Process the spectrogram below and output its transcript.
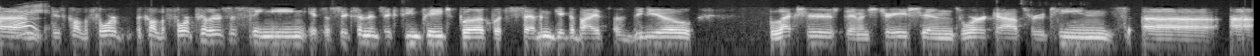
Um, Right. It's called the four it's called the Four Pillars of Singing. It's a 616 page book with seven gigabytes of video lectures, demonstrations, workouts, routines, uh, uh,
